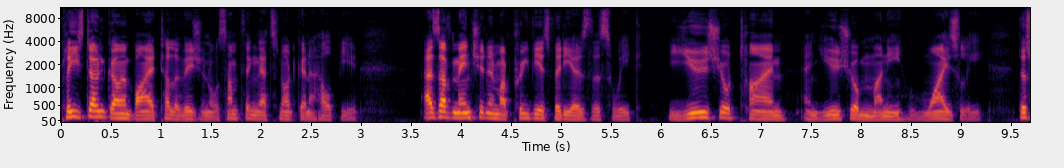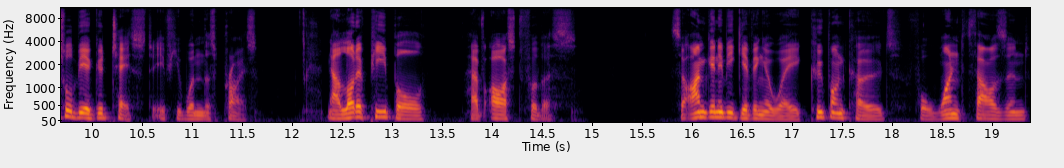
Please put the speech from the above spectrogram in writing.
Please don't go and buy a television or something that's not going to help you. As I've mentioned in my previous videos this week, use your time and use your money wisely. This will be a good test if you win this prize. Now, a lot of people have asked for this. So I'm going to be giving away coupon codes for 1,000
